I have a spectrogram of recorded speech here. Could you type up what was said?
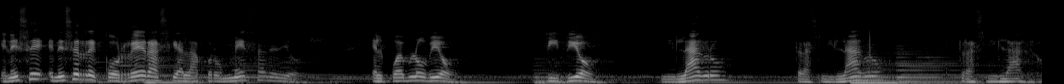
en ese, en ese recorrer hacia la promesa de Dios, el pueblo vio, vivió milagro tras milagro tras milagro.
